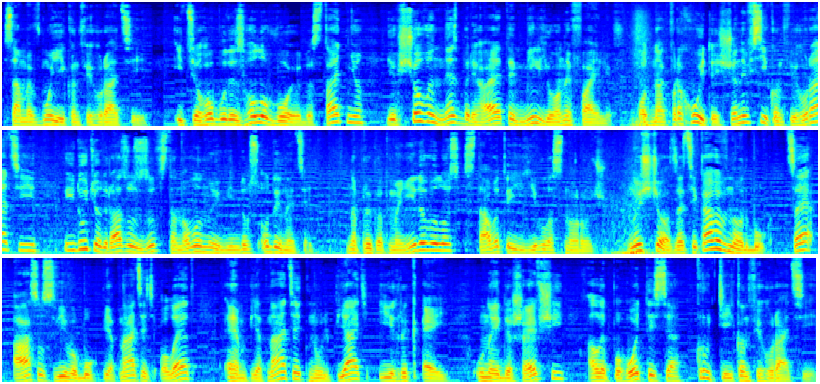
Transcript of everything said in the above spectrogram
саме в моїй конфігурації. І цього буде з головою достатньо, якщо ви не зберігаєте мільйони файлів. Однак врахуйте, що не всі конфігурації йдуть одразу з встановленої Windows 11. Наприклад, мені довелось ставити її власноруч. Ну що, зацікавив ноутбук? Це Asus VivoBook 15 OLED M1505YA у найдешевшій, але погодьтеся, крутій конфігурації.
